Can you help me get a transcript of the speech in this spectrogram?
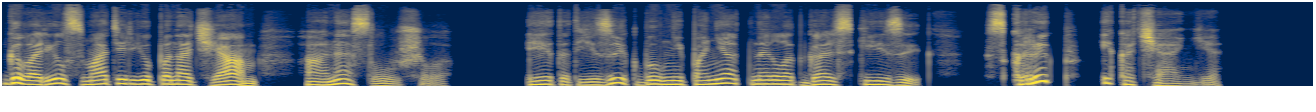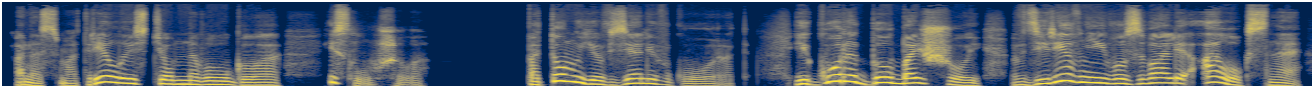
говорил с матерью по ночам, а она слушала. И этот язык был непонятный латгальский язык, скрип и качанье. Она смотрела из темного угла и слушала. Потом ее взяли в город. И город был большой, в деревне его звали Алуксне —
